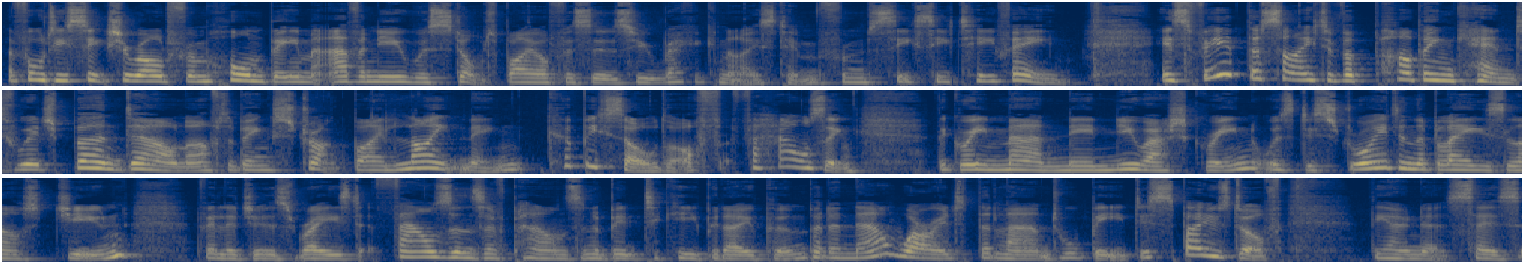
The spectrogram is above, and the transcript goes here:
The 46 year old from Hornbeam Avenue was stopped by officers who recognised him from CCTV. It's feared the site of a pub in Kent, which burnt down after being struck by lightning, could be sold off for housing. The Green Man near New Ash Green was destroyed in the blaze last June. Villagers raised thousands of pounds in a bid to keep it open, but are now worried the land will be disposed of. The owner says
